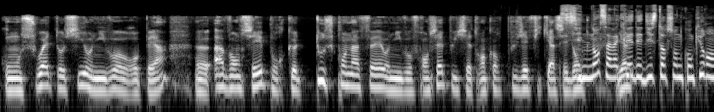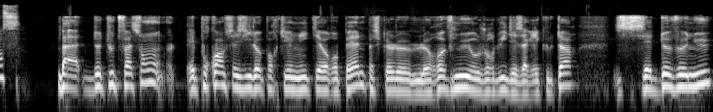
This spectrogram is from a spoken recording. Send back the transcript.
qu'on souhaite aussi au niveau européen euh, avancer pour que tout ce qu'on a fait au niveau français puisse être encore plus efficace. Et donc, Sinon, ça va créer des distorsions de concurrence. Bah, de toute façon, et pourquoi on saisit l'opportunité européenne? Parce que le, le revenu aujourd'hui des agriculteurs, c'est devenu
